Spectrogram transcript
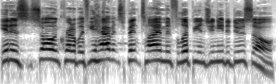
It is so incredible. If you haven't spent time in Philippians, you need to do so.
